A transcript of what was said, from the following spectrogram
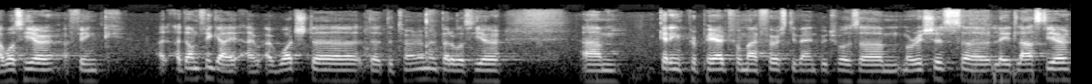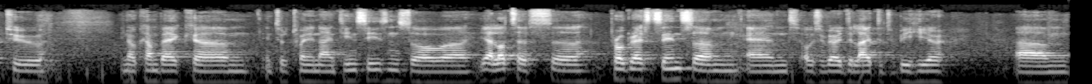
I was here. I think I, I don't think I, I, watched the, the, the tournament, but I was here. Um, getting prepared for my first event, which was um, Mauritius uh, late last year, to you know come back um, into the 2019 season. So uh, yeah, lots has uh, progressed since, um, and obviously very delighted to be here um,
